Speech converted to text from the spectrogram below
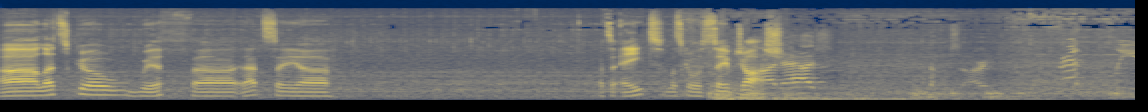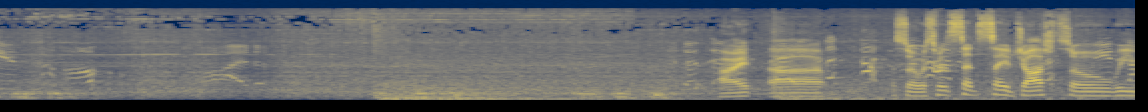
Uh, let's go with, uh, that's a, uh, that's an eight. Let's go with save Josh. God, Ash. I'm sorry. Chris, please! Oh, God. Alright, uh, safe. That's not So it's enough. it said save Josh, so Please we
